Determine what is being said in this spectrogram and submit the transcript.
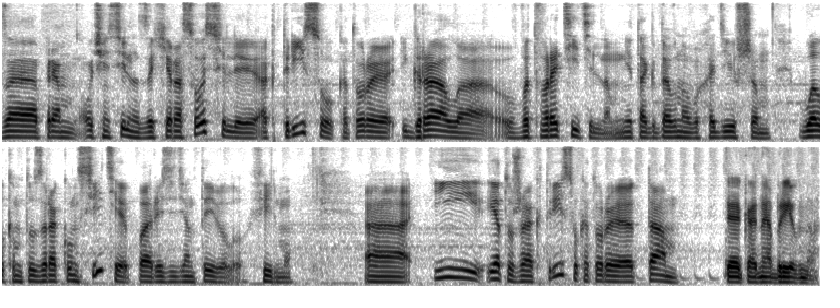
за прям очень сильно захерососили актрису, которая играла в отвратительном, не так давно выходившем Welcome to the Raccoon City по Resident Evil фильму. А, и эту же актрису, которая там Так она бревно.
